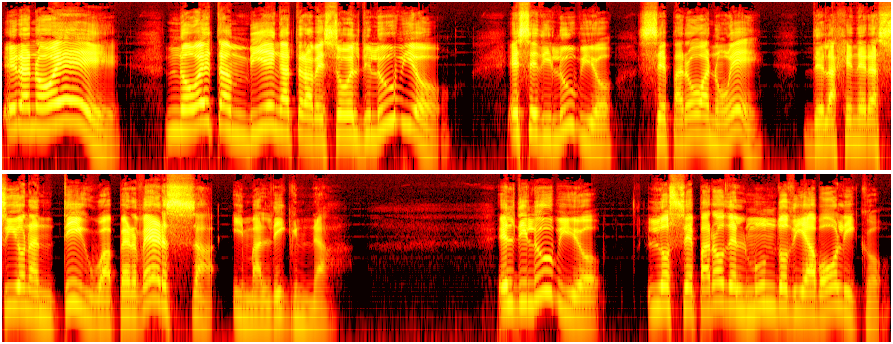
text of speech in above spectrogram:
Era Noé. Noé también atravesó el diluvio. Ese diluvio separó a Noé de la generación antigua, perversa y maligna. El diluvio lo separó del mundo diabólico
